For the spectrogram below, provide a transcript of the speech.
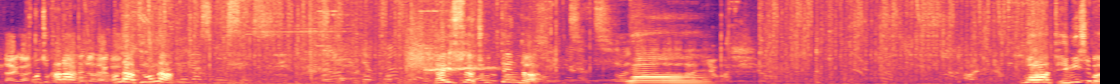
날가. 오른쪽 날가. 온다 들어온다. 나이스. 좆된다. 와. 와 데미지 봐.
